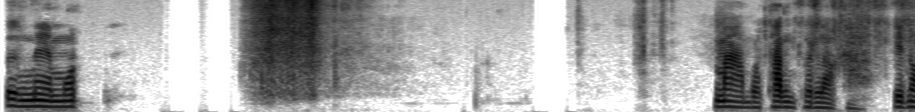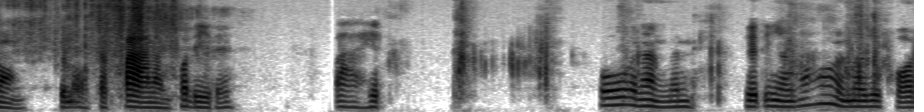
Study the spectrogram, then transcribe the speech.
เพิ่งแม่มด มาบ่ทันเพิ่นแล้วค่ะ พี่น้องเพิ่นออกจากป่านั่นพอดีเลยป่าเห็ด โอ้อันนั้นมันเห็ดอีหยังเนาะนอยอยู่คอน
